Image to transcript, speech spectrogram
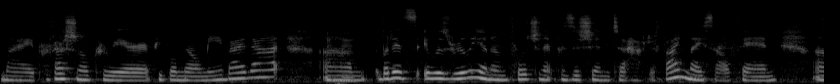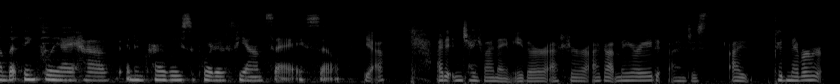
my professional career, people know me by that. Mm-hmm. Um, but it's it was really an unfortunate position to have to find myself in. Um, but thankfully, I have an incredibly supportive fiance. So yeah, I didn't change my name either after I got married. I just I could never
